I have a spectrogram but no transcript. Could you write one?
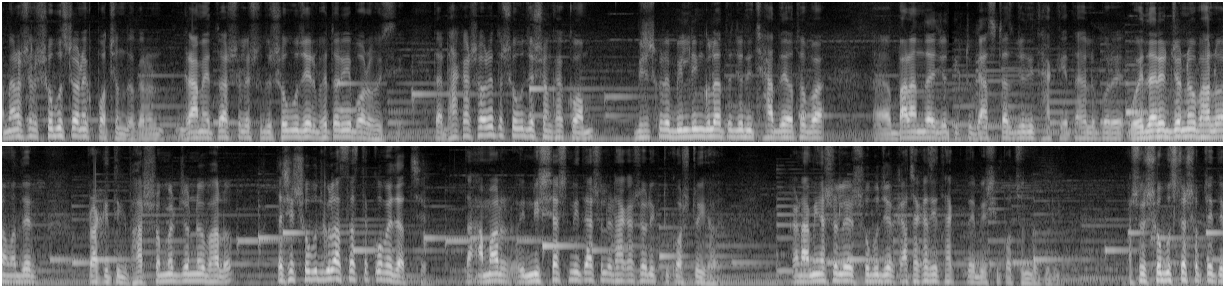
আমার আসলে সবুজটা অনেক পছন্দ, কারণ গ্রামে তো আসলে শুধু সবুজের ভেতরেই বড় হয়েছি। তা ঢাকা শহরে তো সবুজের সংখ্যা কম, বিশেষ করে বিল্ডিংগুলোতে যদি ছাদে অথবা বারান্দায় যদি একটু গাছ টাছ যদি থাকে, তাহলে পরে ওয়েদারের জন্য ভালো, আমাদের প্রাকৃতিক ভারসাম্যের জন্য ভালো। তা সেই সবুজগুলো আস্তে আস্তে কমে যাচ্ছে। তা আমার ওই নিঃশ্বাস নিতে আসলে ঢাকা শহরে একটু কষ্টই হয়, কারণ আমি আসলে সবুজের কাছাকাছি থাকতে বেশি পছন্দ করি। আসলে সবুজটা সবচাইতে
